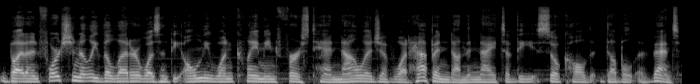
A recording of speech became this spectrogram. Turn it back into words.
But unfortunately, the letter wasn't the only one claiming first hand knowledge of what happened on the night of the so called double event.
